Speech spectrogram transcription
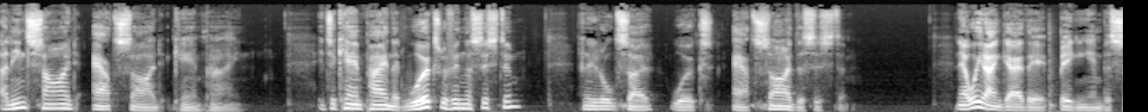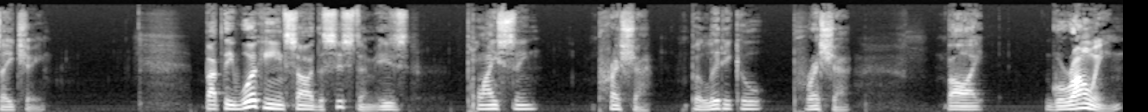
an inside outside campaign. It's a campaign that works within the system and it also works outside the system. Now, we don't go there begging and beseeching, but the working inside the system is placing pressure political pressure by growing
